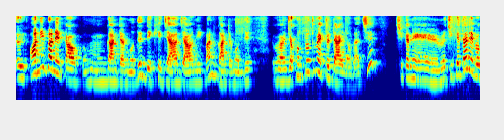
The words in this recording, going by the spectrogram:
ওই অনির্বাণের গানটার মধ্যে দেখে যা যা অনির্বাণ গানটার মধ্যে যখন প্রথমে একটা ডায়লগ আছে, সেখানে নচিকেতার এবং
